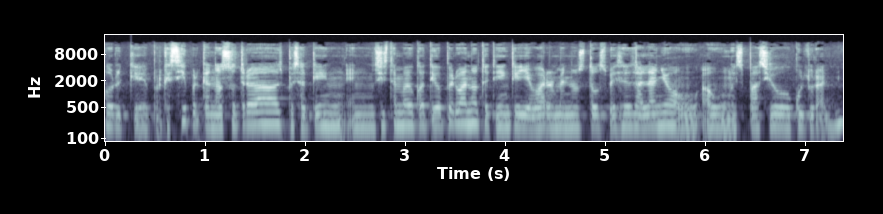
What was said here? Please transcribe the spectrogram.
porque, porque sí, porque a nosotras, pues aquí en, un sistema educativo peruano te tienen que llevar al menos dos veces al año a, un espacio cultural.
